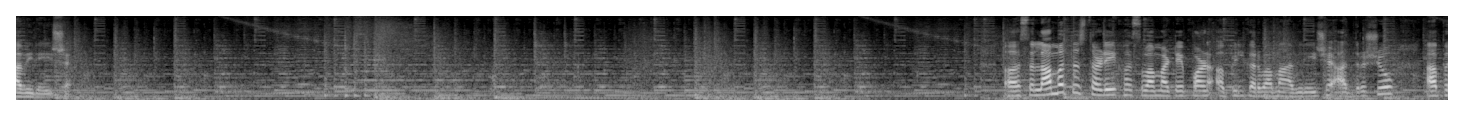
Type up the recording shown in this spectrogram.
આવી રહી છે. સલામત સ્થળે ખસવા માટે પણ અપીલ કરવામાં આવી રહી છે. આ દ્રશ્યો આપ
